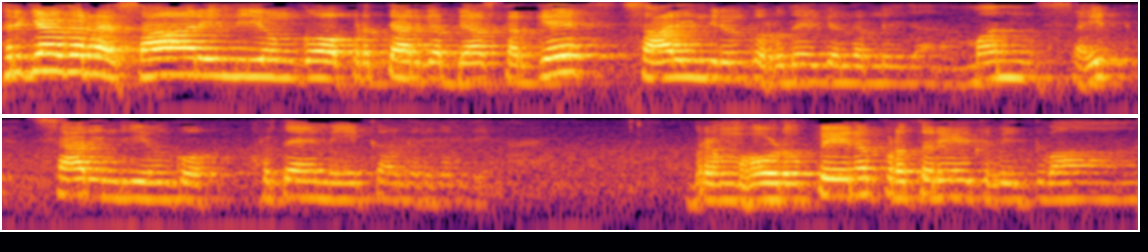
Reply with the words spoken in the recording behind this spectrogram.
फिर क्या कर रहा है सारे इंद्रियों को प्रत्यार का अभ्यास करके सारे इंद्रियों को हृदय के अंदर ले जाना मन सहित सारे इंद्रियों को हृदय में एकाग्र कर ब्रह्मोड़ुपेन प्रतरेत विद्वान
